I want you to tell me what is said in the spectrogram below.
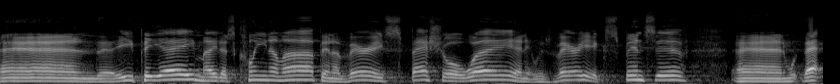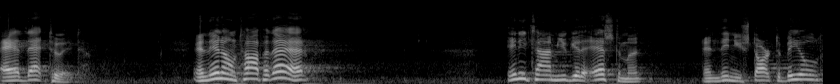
and the EPA made us clean them up in a very special way, and it was very expensive, and that add that to it. And then on top of that, anytime you get an estimate and then you start to build,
